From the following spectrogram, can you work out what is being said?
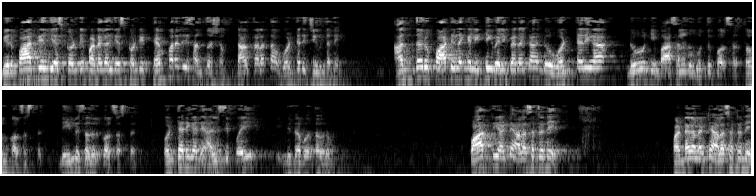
మీరు పార్టీలు చేసుకోండి పండగలు చేసుకోండి టెంపరీ సంతోషం. దాని తర్వాత ఒంటరి జీవితమే. అందరూ పార్టీలకి వెళ్ళి ఇంటికి వెళ్ళిపోయాక నువ్వు ఒంటరిగా నువ్వు నీ బాసలను నువ్వు ముత్తుకోవాల్సి తోముకోవాల్సి వస్తుంది నీ ఇల్లు చదువుకోవాల్సి వస్తుంది. ఒంటరిగా నీ అలసిపోయి నిద్రపోతావు నువ్వు. పార్టీ అంటే అలసటనే. పండగలంటే అలసటనే.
